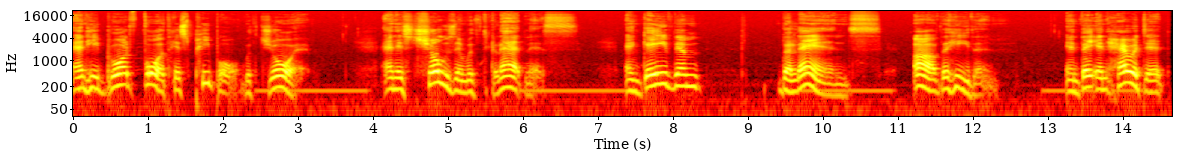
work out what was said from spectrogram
and he brought forth his people with joy and his chosen with gladness, and gave them the lands of the heathen, and they inherited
